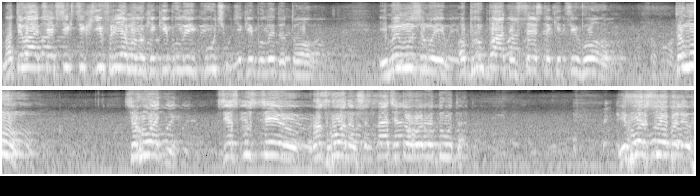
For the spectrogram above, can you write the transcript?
мотивація всіх цих Єфремових, які були і кучм, які були до того. І ми мусимо їм обрубати все ж таки ці голови. Тому сьогодні, в зв'язку з цим розгоном 16-го редута, Єгор Соболєв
